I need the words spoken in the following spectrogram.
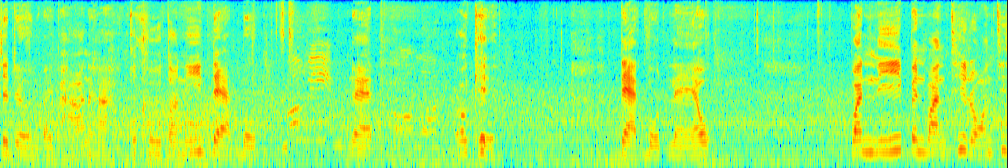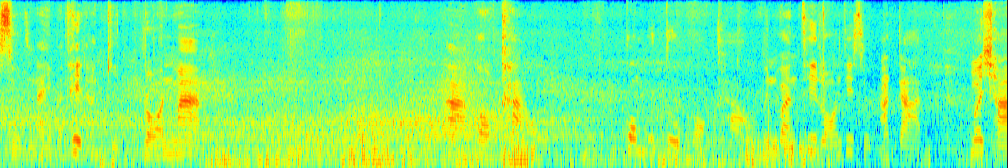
จะเดินไปพักนะคะ ก็คือตอนนี้แดดบดแดดโอเค แดดบดแล้ว วันนี้เป็นวันที่ร้อนที่สุดในประเทศอังกฤษร้อนมาก ออกข่าวกรมอุตุออกข่าว เป็นวันที่ร้อนที่สุดอากาศ เมื่อเช้า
